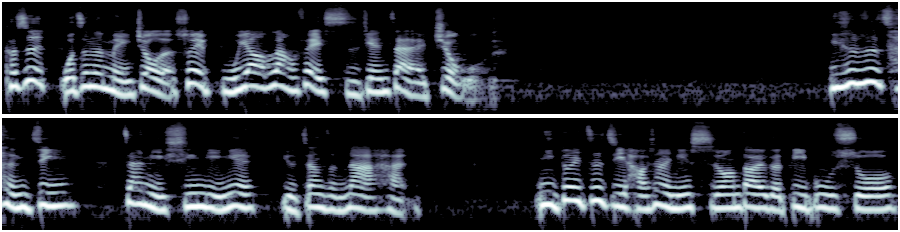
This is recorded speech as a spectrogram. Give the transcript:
可是我真的没救了，所以不要浪费时间再来救我。你是不是曾经在你心里面有这样子呐喊？你对自己好像已经失望到一个地步，说：“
